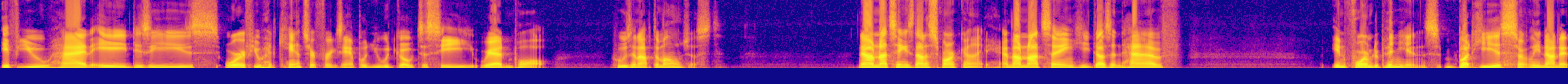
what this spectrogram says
if you had a disease or if you had cancer, for example, you would go to see Rand Paul, who's an ophthalmologist. Now, I'm not saying he's not a smart guy, and I'm not saying he doesn't have informed opinions, but he is certainly not an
